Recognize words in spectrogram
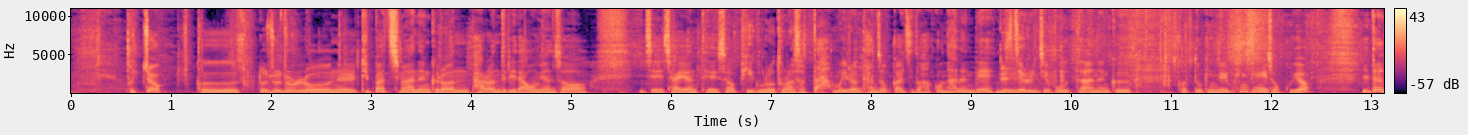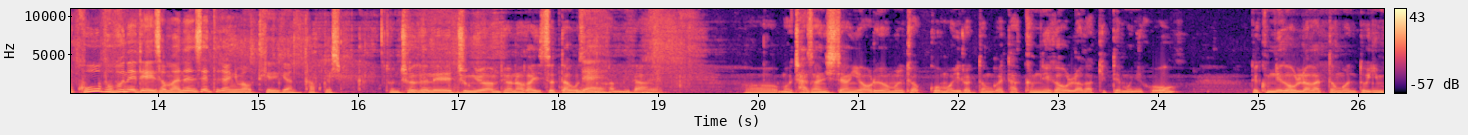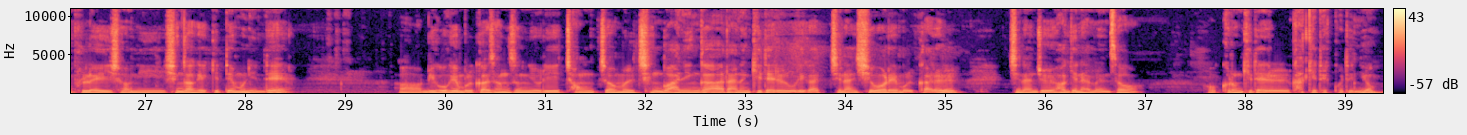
부쩍 그 속도 조절론을 뒷받침하는 그런 발언들이 나오면서 이제 자이언트에서 빅으로 돌아섰다 뭐 이런 단정까지도 하곤 하는데 네. 실제로 이제 보트하는 그 것도 굉장히 팽팽해졌고요. 일단 그 부분에 대해서만은 센터장님은 어떻게 의견 갖고 계십니까? 전 최근에 중요한 변화가 있었다고 네. 생각합니다. 네. 어, 뭐 자산 시장이 어려움을 겪고 뭐 이랬던 거 다 금리가 올라갔기 때문이고 근데 금리가 올라갔던 건 또 인플레이션이 심각했기 때문인데 어, 미국의 물가 상승률이 정점을 친 거 아닌가라는 기대를 우리가 지난 10월의 물가를 지난주에 확인하면서 어, 그런 기대를 갖게 됐거든요.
